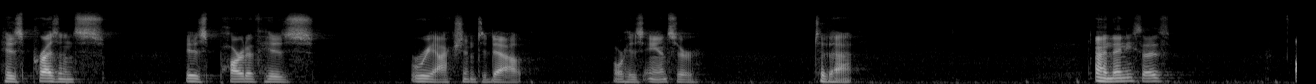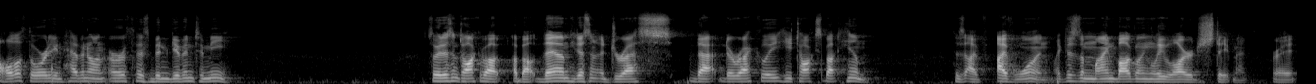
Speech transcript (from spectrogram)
his presence is part of his reaction to doubt or his answer to that. And then he says, All authority in heaven and on earth has been given to me. So he doesn't talk about, about them, he doesn't address that directly. He talks about him I've, I've won. Like, this is a mind bogglingly large statement, right?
